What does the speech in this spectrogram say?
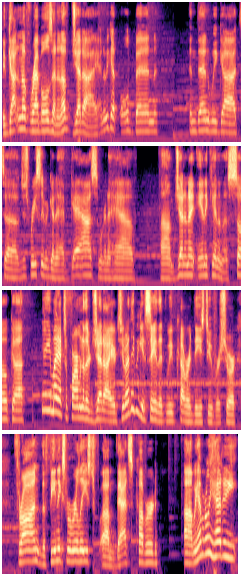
We've got enough Rebels and enough Jedi. I know we got Old Ben, and then we got uh, just recently we're gonna have Gas. We're gonna have um, Jedi Knight Anakin and Ahsoka. Yeah, you might have to farm another Jedi or two. I think we can say that we've covered these two for sure. Thrawn, the Phoenix were released. Um, that's covered. Uh, we haven't really had any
